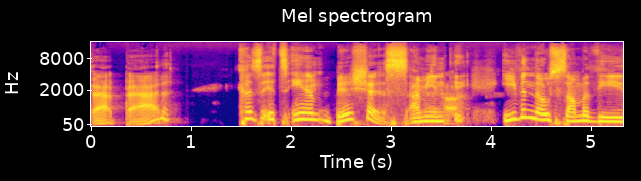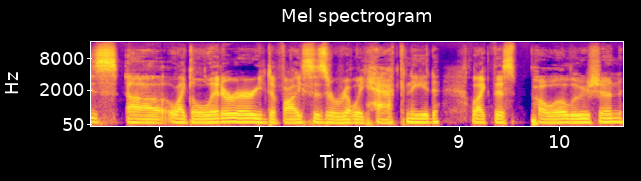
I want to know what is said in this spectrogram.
that bad. Because it's ambitious. I mean Yeah. even though some of these uh like literary devices are really hackneyed like this poe illusion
